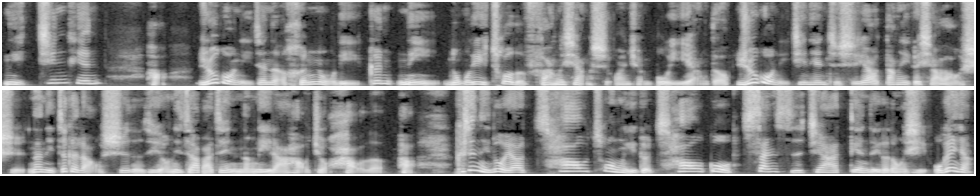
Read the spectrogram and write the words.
你今天好。如果你真的很努力，跟你努力错的方向是完全不一样的。如果你今天只是要当一个小老师，那你这个老师的这种，你只要把自己的能力拉好就好了。好，可是你如果要操纵一个超过三十家店的一个东西，我跟你讲。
